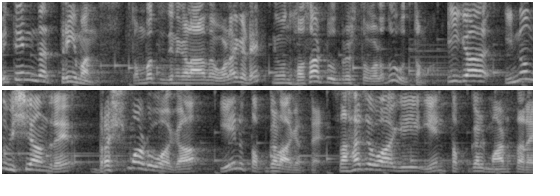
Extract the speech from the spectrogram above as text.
ವಿತಿನ್ ದ ತ್ರೀ ಮಂತ್ಸ್ ತೊಂಬತ್ತು ದಿನಗಳಾದ ಒಳಗಡೆ ನೀವು ಒಂದು ಹೊಸ ಟೂತ್ ಬ್ರಷ್ ತಗೊಳ್ಳೋದು ಉತ್ತಮ. ಈಗ ಇನ್ನೊಂದು ವಿಷಯ ಅಂದ್ರೆ ಬ್ರಷ್ ಮಾಡುವಾಗ ಏನು ತಪ್ಪುಗಳಾಗತ್ತೆ? ಸಹಜವಾಗಿ ಏನ್ ತಪ್ಪುಗಳು ಮಾಡ್ತಾರೆ?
